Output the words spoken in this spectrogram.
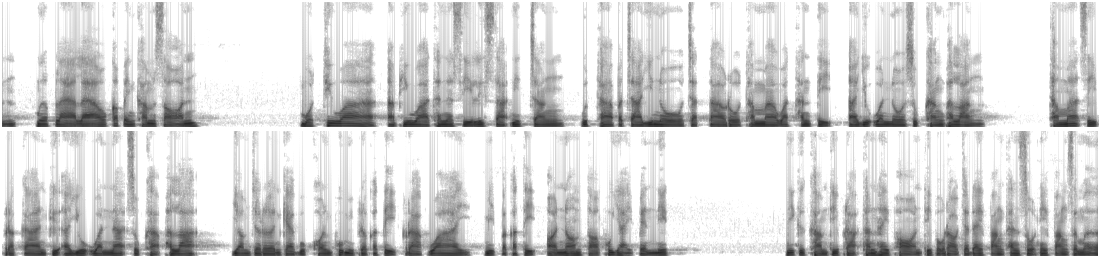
รเมื่อแปลแล้วก็เป็นคำสอน บทที่ว่า อภิวาทนสีลิสานิจจัง วุธาปจายโนจัตตาโรธรรมาวัฏันติ อายุวันโนสุขขังพลัง ธรรมะสี่ประการคืออายุวันนะสุขะพละย่อมเจริญแก่บุคคลผู้มีปกติกราบไหว้ มีปกติอ่อนน้อมต่อผู้ใหญ่เป็นนิด นี่คือคำที่พระท่านให้พรที่พวกเราจะได้ฟังท่านสวดให้ฟังเสมอ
